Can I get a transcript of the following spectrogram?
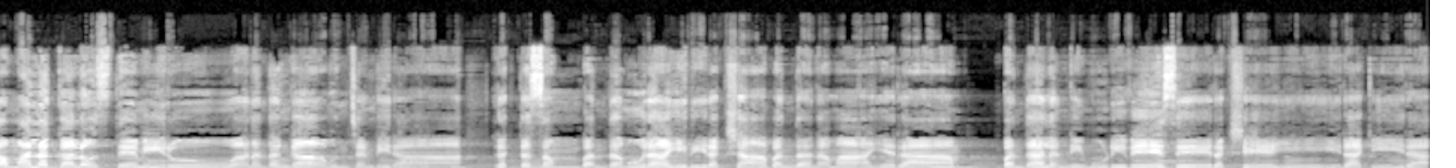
అమ్మలక్కలొస్తే మీరు ఆనందంగా ఉంచండిరా. రక్త సంబంధమురా ఇది రక్షాబంధనమాయరా. బంధాలన్నీ ముడివేసే రక్షే ఈ రాకీరా.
